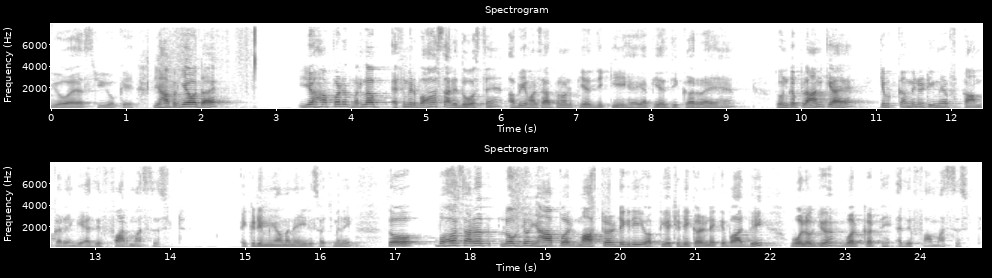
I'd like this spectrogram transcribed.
यूएस यूके यहाँ पर क्या होता है? यहाँ पर मतलब ऐसे मेरे बहुत सारे दोस्त हैं। अभी हमारे साथ में उन्होंने पीएचडी की है या पीएचडी कर रहे हैं। तो उनका प्लान क्या है कि वो कम्युनिटी में काम करेंगे एज ए फार्मासिस्ट एकेडेमिया में नहीं रिसर्च में नहीं। तो बहुत सारे लोग जो यहाँ पर मास्टर डिग्री और पीएचडी करने के बाद भी वो लोग जो है वर्क करते हैं as a pharmacist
